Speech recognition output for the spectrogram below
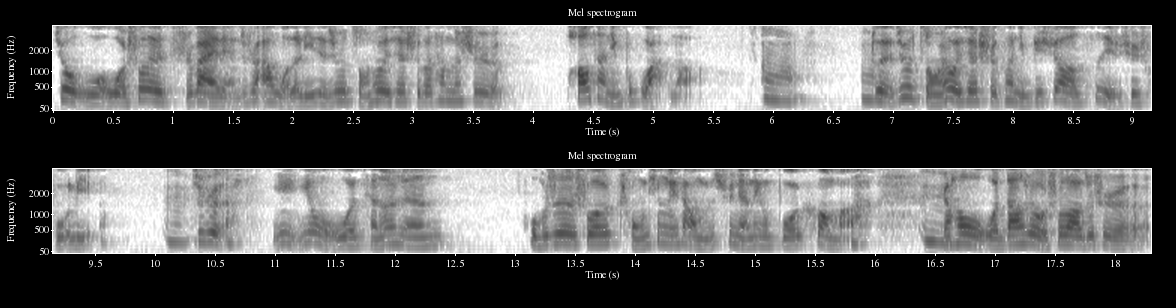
就我我说的直白一点，就是按我的理解，就是总是有一些时刻他们是抛下你不管的。嗯，对，就是总是有一些时刻你必须要自己去处理。嗯，就是因因为我前段时间我不是说重听了一下我们去年那个播客嘛，然后我当时有说到就是。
